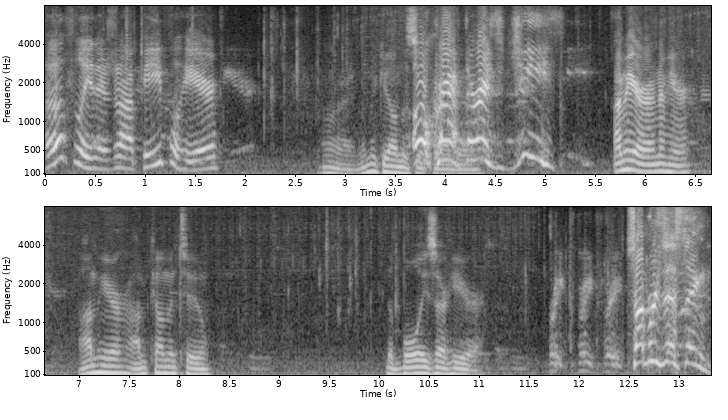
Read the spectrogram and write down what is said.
Hopefully there's not people here. Alright, let me get on this. Oh crap, there is. Jeez. I'm here and I'm here. I'm here. I'm coming too. The boys are here. Freak, freak, freak. Stop resisting!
